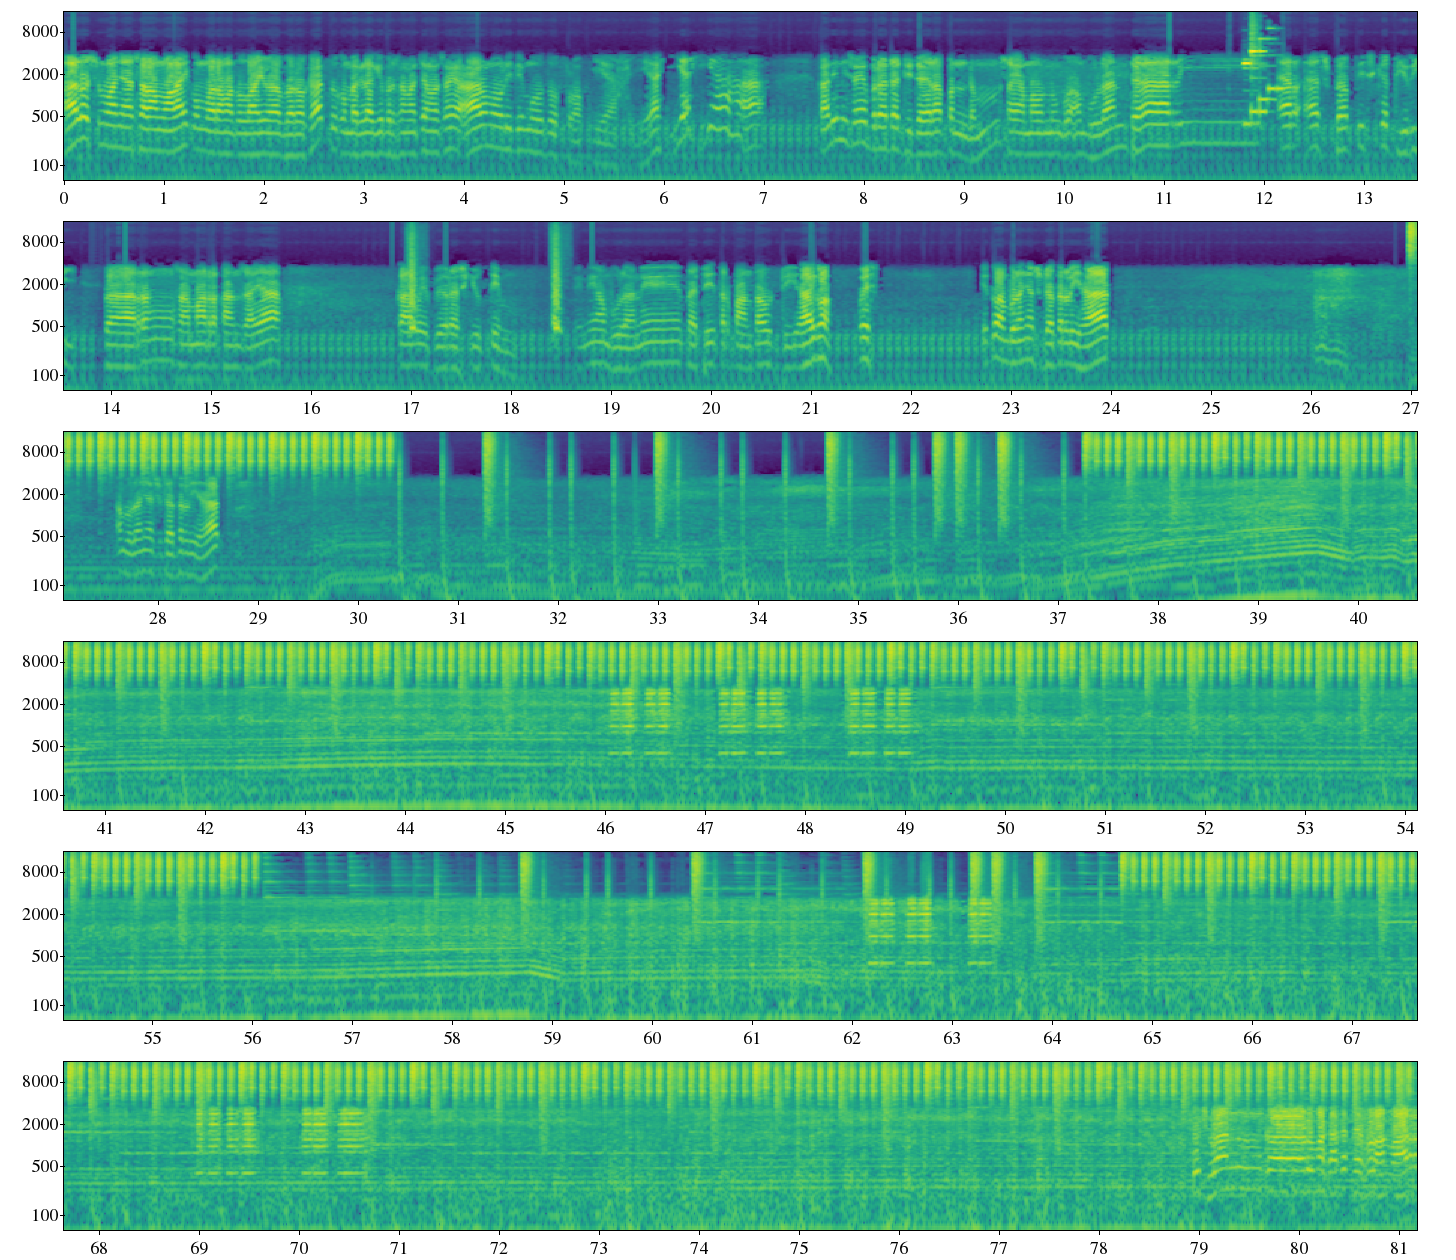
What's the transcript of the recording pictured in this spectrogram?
Halo semuanya, Assalamualaikum warahmatullahi wabarakatuh. Kembali lagi bersama channel saya Al Maulidi Moto Vlog. Ya, ya, ya, ya Kali ini saya berada di daerah Pendem. Saya mau nunggu ambulan dari RS Baptis Kediri Bareng sama rekan saya KWB Rescue Team. Ini ambulannya tadi terpantau di Ayo, wes. Itu ambulannya sudah terlihat. Ambulannya sudah terlihat tujuan ke rumah sakit Saiful Anwar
